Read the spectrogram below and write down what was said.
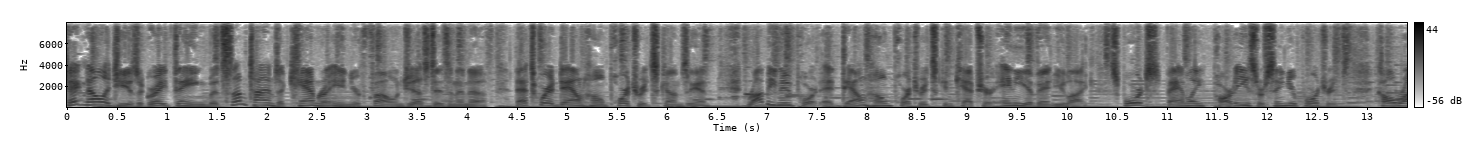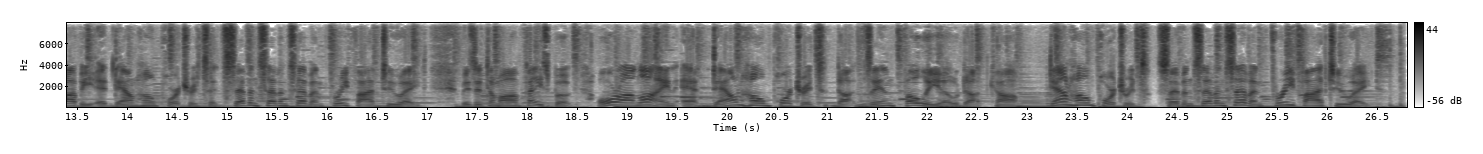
Technology is a great thing, but sometimes a camera in your phone just isn't enough. That's where Down Home Portraits comes in. Robbie Newport at Down Home Portraits can capture any event you like sports, family, parties, or senior portraits. Call Robbie at Down Home Portraits at 777 3528. Visit them on Facebook or online at downhomeportraits.zenfolio.com. Down Home Portraits 777 3528.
